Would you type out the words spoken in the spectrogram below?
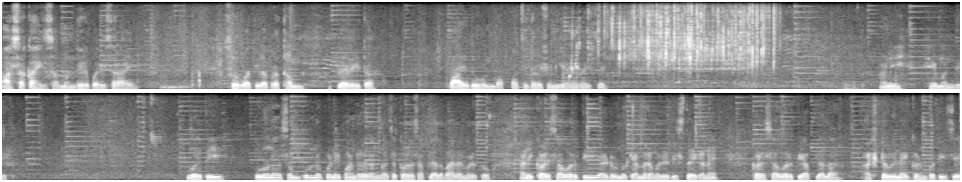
असा काहीसा मंदिर परिसर आहे. सुरुवातीला प्रथम आपल्याला इथं पाय धुवून बाप्पाचं दर्शन घ्यायला जायचं आहे आणि हे मंदिर. वरती पूर्ण संपूर्णपणे पांढऱ्या रंगाचा कळस आपल्याला पाहायला मिळतो. आणि कळसावरती आय डोंट नो कॅमेरामध्ये दिसतं आहे का नाही कळसावरती आपल्याला अष्टविनायक गणपतीचे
